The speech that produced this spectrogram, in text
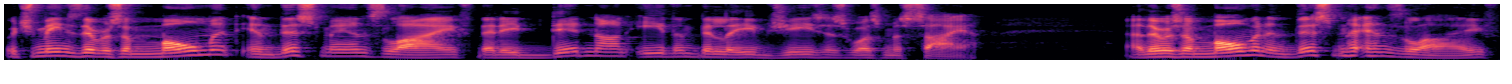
which means there was a moment in this man's life that he did not even believe Jesus was Messiah. Uh, there was a moment in this man's life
